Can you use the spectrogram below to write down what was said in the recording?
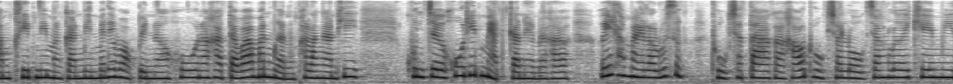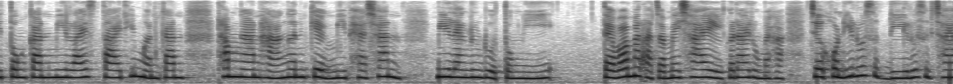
ามคลิปนี้เหมือนกันมินไม่ได้บอกเป็นเนื้อคู่นะคะ แต่ว่ามันเหมือนพลังงานที่คุณเจอคู่ที่แมทกันเห็นไหมคะเอ้ยทำไมเรารู้สึกถูกชะตากับเขาถูกโฉลกจังเลย เคมีตรงกันมีไลฟ์สไตล์ที่เหมือนกันทำงานหาเงินเก่งมีแพชชั่น มีแรงดึงดูดตรงนี้ แต่ว่ามันอาจจะไม่ใช่ก็ได้ถูกไหมคะเจอคนที่รู้สึกดีรู้สึกใช่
